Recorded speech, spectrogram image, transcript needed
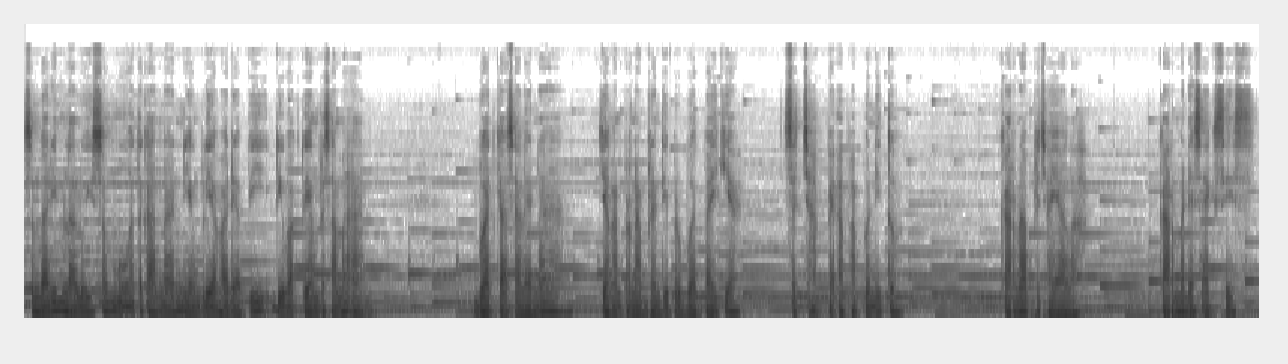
sembari melalui semua tekanan yang beliau hadapi di waktu yang bersamaan. Buat Kak Selena, jangan pernah berhenti berbuat baik ya, secapek apa pun itu. Karena percayalah, karma does exist,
